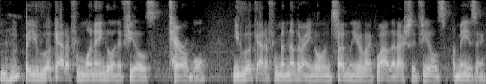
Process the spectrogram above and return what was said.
mm-hmm. but you look at it from one angle and it feels terrible. You look at it from another angle and suddenly you're like, wow, that actually feels amazing.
